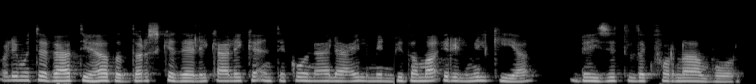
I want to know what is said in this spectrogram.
ولمتابعة هذا الدرس كذلك عليك أن تكون على علم بضمائر الملكية. lijk voornaamwoord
